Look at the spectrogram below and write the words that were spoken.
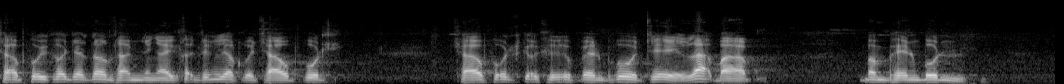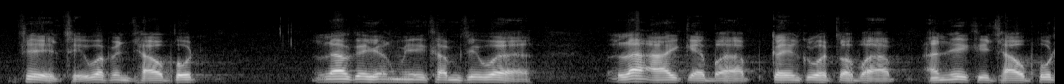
ชาวพุทธเขาจะต้องทำยังไงเขาถึงเรียกว่าชาวพุทธ ชาวพุทธก็คือเป็นผู้ที่ละบาปบำเพ็ญบุญ ที่ถือว่าเป็นชาวพุทธ แล้วก็ยังมีคำที่ว่าละอายแก่บาปเกรงกลัวต่อบาป อันนี้คือชาวพุทธ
